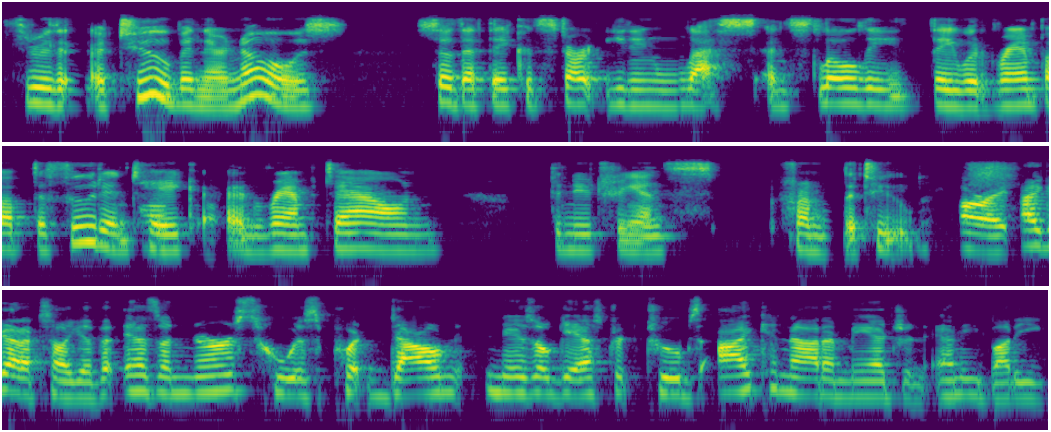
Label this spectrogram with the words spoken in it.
through the, a tube in their nose so that they could start eating less and slowly they would ramp up the food intake and ramp down the nutrients from the tube. All right, I got to tell you that as a nurse who has put down nasogastric tubes, I cannot imagine anybody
